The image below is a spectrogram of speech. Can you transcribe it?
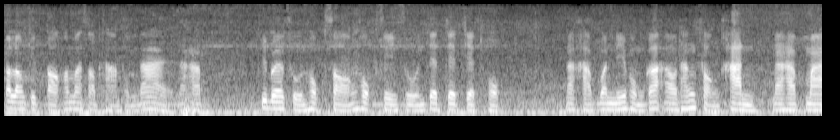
ก็ลองติดต่อเข้ามาสอบถามผมได้นะครับ ที่เบอร์ 0 6 2 6 4 0 7 7 7 6 นะครับ วันนี้ผมก็เอาทั้ง 2 คันนะครับ มา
